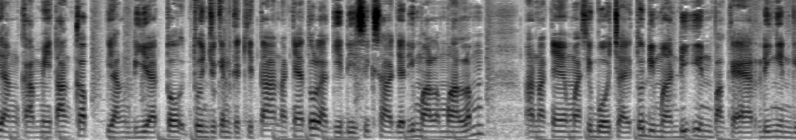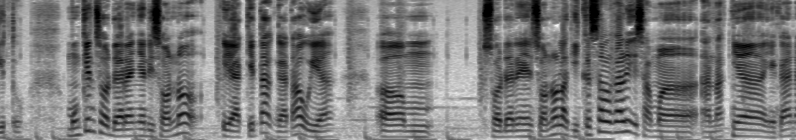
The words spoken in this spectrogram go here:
yang kami tangkap yang dia tuh tunjukin ke kita anaknya itu lagi disiksa. Jadi malam-malam anaknya yang masih bocah itu dimandiin pakai air dingin gitu. Mungkin saudaranya di sono ya kita nggak tahu ya. Um, saudaranya di sono lagi kesel kali sama anaknya ya kan?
